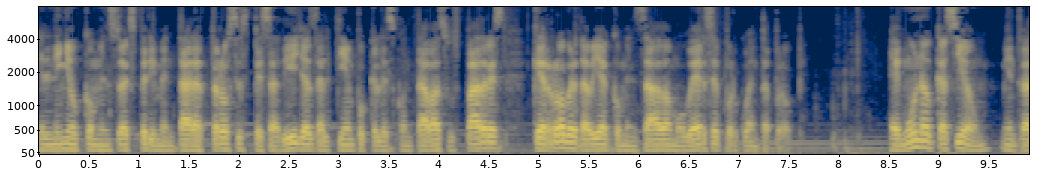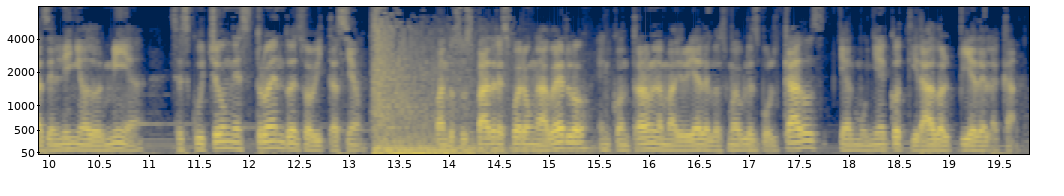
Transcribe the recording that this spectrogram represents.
el niño comenzó a experimentar atroces pesadillas al tiempo que les contaba a sus padres que Robert había comenzado a moverse por cuenta propia. En una ocasión, mientras el niño dormía, se escuchó un estruendo en su habitación. Cuando sus padres fueron a verlo, encontraron la mayoría de los muebles volcados y al muñeco tirado al pie de la cama.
